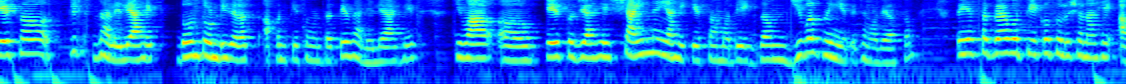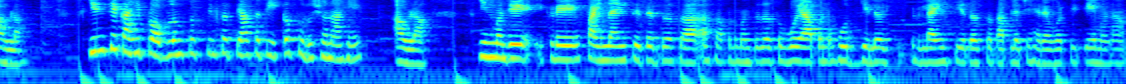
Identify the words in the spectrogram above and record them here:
केस स्प्लिट्स झालेले आहेत. दोन तोंडी ज्याला आपण केस म्हणतात ते झालेले आहेत. किंवा केस जे आहे शाईन नाही आहे केसामध्ये एकदम जीवच नाही आहे त्याच्यामध्ये असं. तर या सगळ्यावरती एकच सोल्युशन आहे आवळा. स्किनचे काही प्रॉब्लेम्स असतील तर त्यासाठी एकच सोल्युशन आहे आवळा. स्किन म्हणजे इकडे फाईन लाईन्स येतात जसं असं आपण म्हणतो जसं वय आपण होत गेलं की इकडे लाईन्स येत असतात आपल्या चेहऱ्यावरती ते म्हणा.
